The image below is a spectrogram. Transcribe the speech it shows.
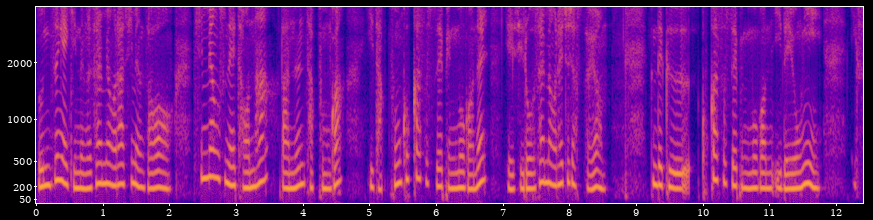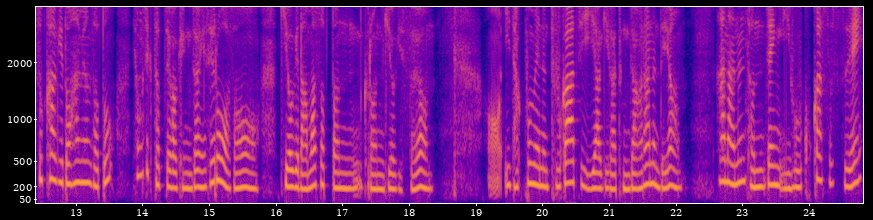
논증의 기능을 설명을 하시면서 신명순의 전하라는 작품과 이 작품 코카소스의 백무건을 예시로 설명을 해주셨어요. 근데 그 코카소스의 백무건 이 내용이 익숙하기도 하면서도 형식 자체가 굉장히 새로워서 기억에 남았었던 그런 기억이 있어요. 어, 이 작품에는 두 가지 이야기가 등장을 하는데요. 하나는 전쟁 이후 코카소스의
